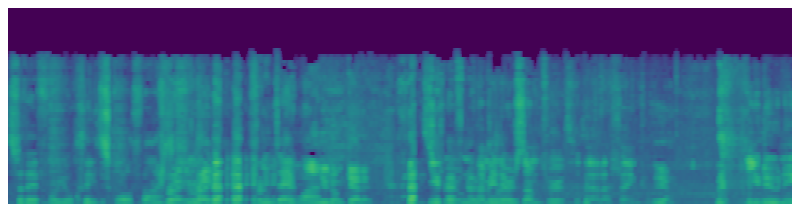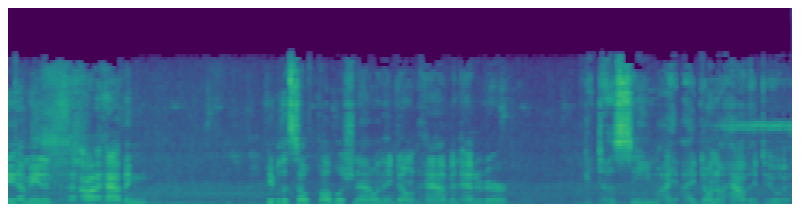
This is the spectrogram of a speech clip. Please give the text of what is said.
So therefore, you're clearly disqualified Right, right. from day one. you don't get it. you True. have no I mean, clue. there's some truth to that. I think Yeah. you do need. I mean, uh, having people that self-publish now and they don't have an editor, it does seem. I, I don't know how they do it.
